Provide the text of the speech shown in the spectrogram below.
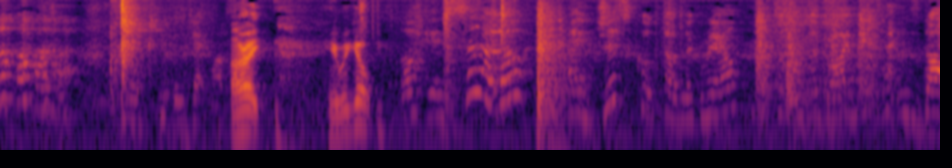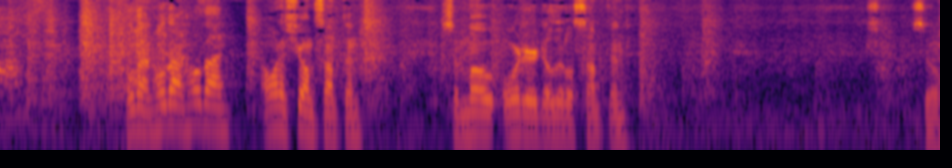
You can check my- All right, here we go. Okay, so I just cooked on the grill. On the dry Titan's dogs. Hold on, hold on, hold on. I want to show them something. So Mo ordered a little something. So,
